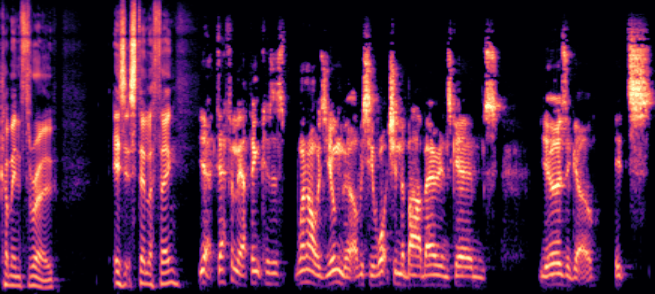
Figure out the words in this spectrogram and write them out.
coming through, is it still a thing? Yeah, definitely. I think because when I was younger, obviously watching the Barbarians games years ago, it's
